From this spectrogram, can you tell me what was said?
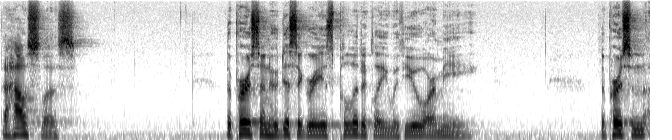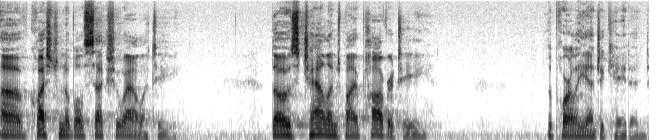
the houseless, the person who disagrees politically with you or me, the person of questionable sexuality, those challenged by poverty, the poorly educated.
